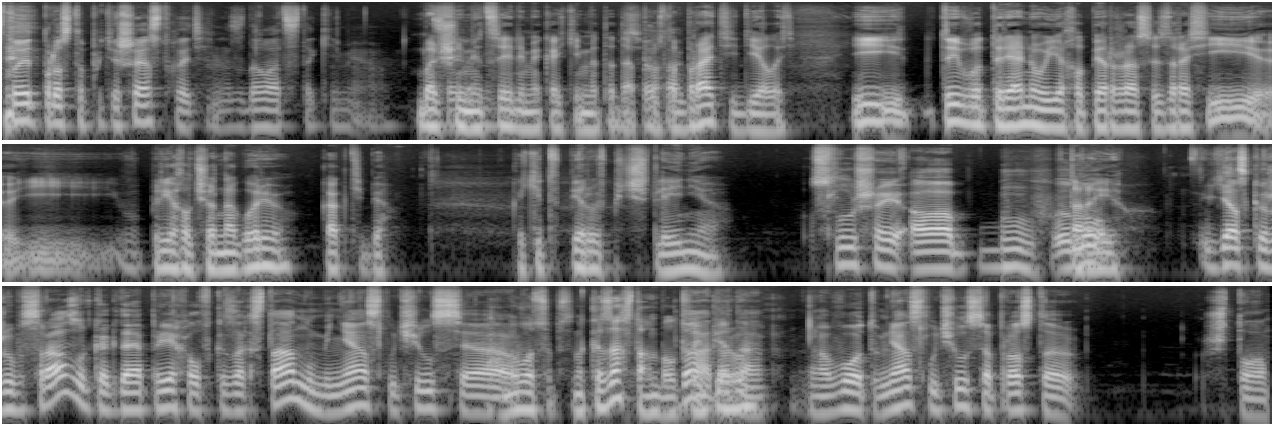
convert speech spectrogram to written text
Стоит просто путешествовать и не задаваться такими Большими целями. целями какими-то, да, Всё просто так. брать и делать. И ты вот реально уехал первый раз из России и приехал в Черногорию. Как тебе? Какие-то первые впечатления? Слушай, а, бу, ну, Вторые? я скажу сразу, когда я приехал в Казахстан, у меня случился... А, ну вот, собственно, Казахстан был да, твоим да, первым. да. Вот, у меня случился просто... Что?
